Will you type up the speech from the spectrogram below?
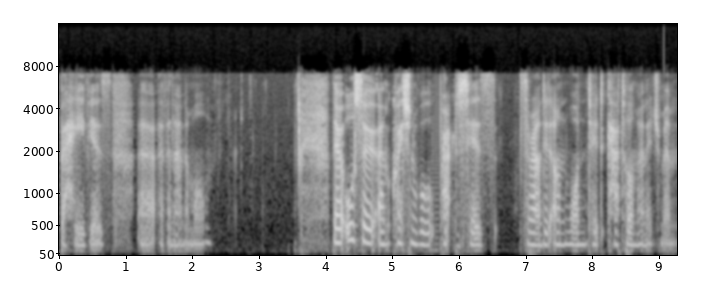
behaviours uh, of an animal. There are also um, questionable practices surrounded unwanted cattle management.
